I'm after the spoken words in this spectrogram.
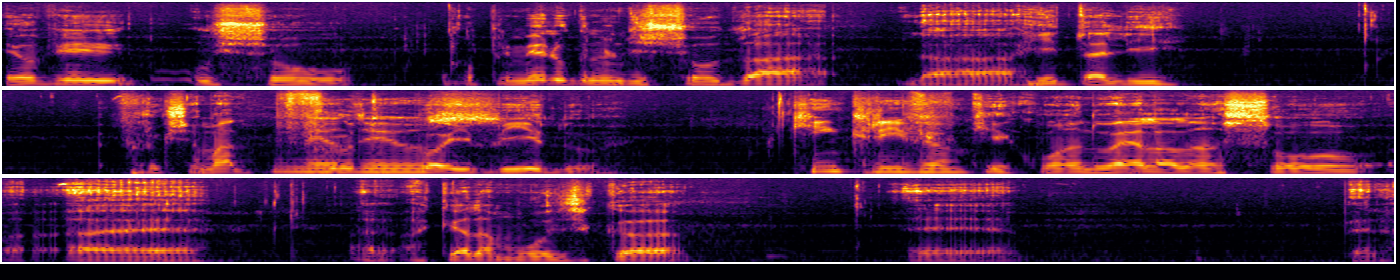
eu vi o show, o primeiro grande show da, da Rita Lee, foi chamado Meu Fruto Deus. Proibido, Que incrível. que quando ela lançou é, aquela música. É, pera,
